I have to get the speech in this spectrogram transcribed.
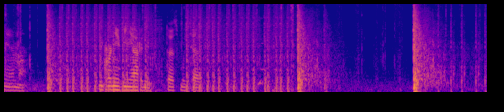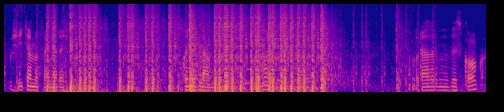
Nie ma. Bronię winiarni. To jest mój cel. Itemy fajne reźby. Tylko nie dla mnie. Ale wystrzelałem. Dobra, zrobimy wyskok.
